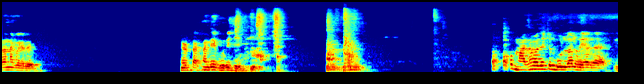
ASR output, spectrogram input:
রান্না করে দেবো। টাকা দিয়ে ঘুরেছি মাঝে মাঝে একটু বুলবাল হয়ে যায় আর কি।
